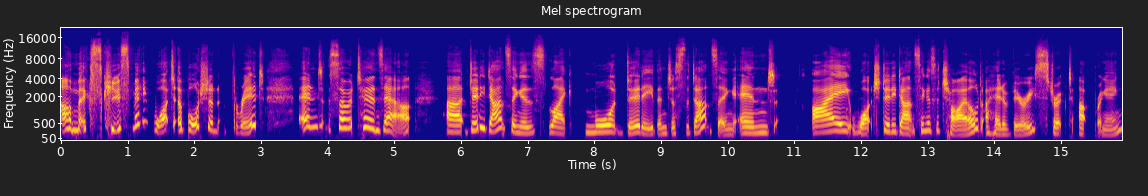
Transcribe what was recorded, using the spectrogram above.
Um excuse me? What? Abortion thread and so it turns out uh, dirty dancing is like more dirty than just the dancing. And i watched dirty dancing as a child i had a very strict upbringing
